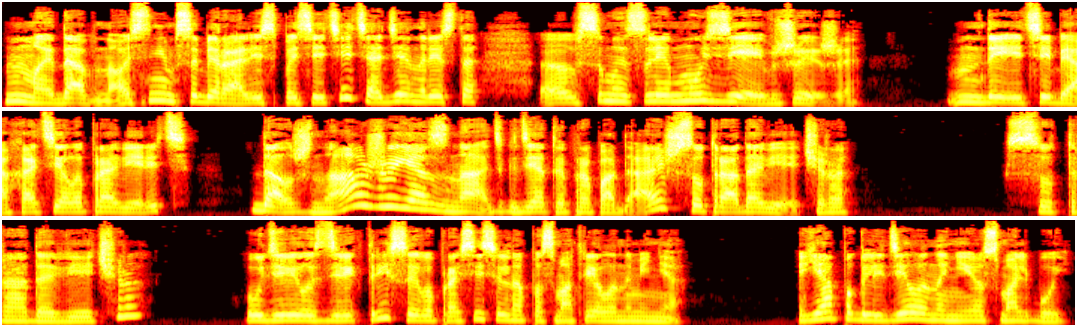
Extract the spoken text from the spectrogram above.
Мы давно с ним собирались посетить один реста... Э, в смысле музей в Жиже. Да и тебя хотела проверить. Должна же я знать, где ты пропадаешь с утра до вечера». «С утра до вечера?» Удивилась директриса и вопросительно посмотрела на меня. Я поглядела на нее с мольбой.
